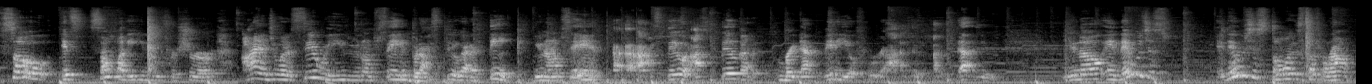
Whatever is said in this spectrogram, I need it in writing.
So it's somebody he knew for sure. I enjoy the series, you know what I'm saying, but I still gotta think, you know what I'm saying. I, I still I still gotta break down the video for real. I, I, I, you know, and they was just they was just throwing stuff around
